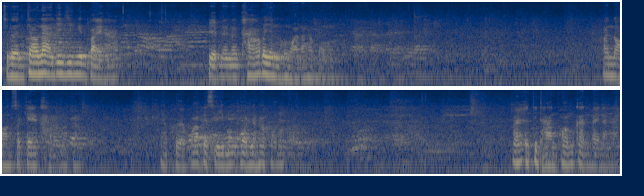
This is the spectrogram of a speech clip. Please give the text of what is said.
เจริญก้าวหน้ายิ่งยิ่งขึ้นไปครับ เปรียบในเท้าไปยังหัวนะครับผมพระนอนสแกขานะครับเผื่อว่าเป็นสิริมงคลนะครับผมให้อธิษฐานพร้อมกันไปนะครับ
